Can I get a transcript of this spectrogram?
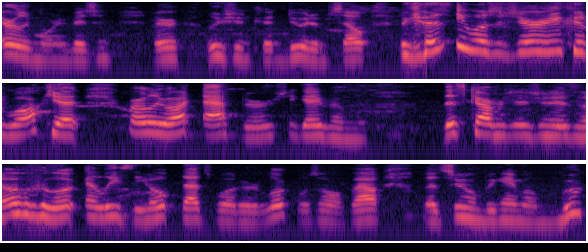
early morning vision. There, Lucian couldn't do it himself because he wasn't sure he could walk yet. Carly right after. She gave him this conversation is an overlook. At least he hoped that's what her look was all about. That soon became a moot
